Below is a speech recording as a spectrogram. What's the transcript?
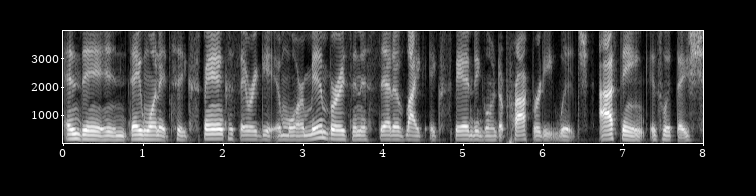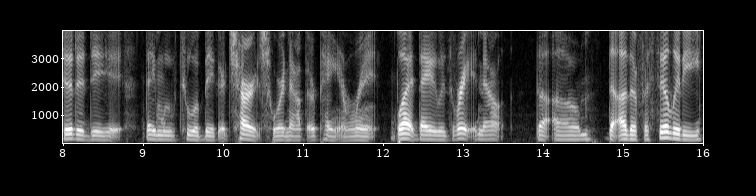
And then they wanted to expand because they were getting more members and instead of like expanding on the property, which I think is what they should have did, they moved to a bigger church where now they're paying rent. But they was renting out the um the other facility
